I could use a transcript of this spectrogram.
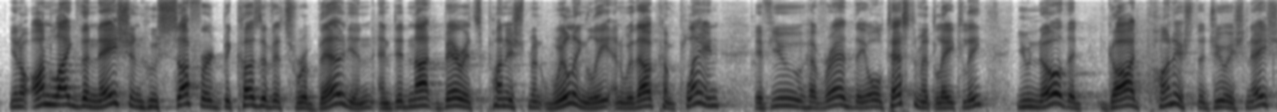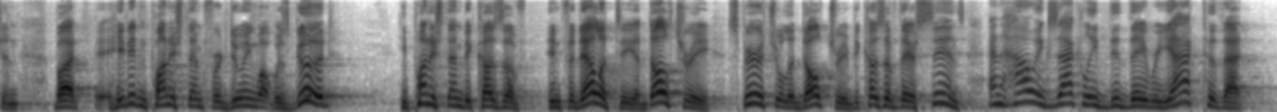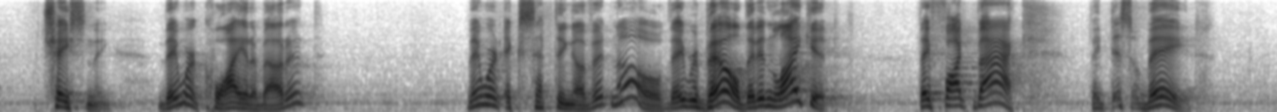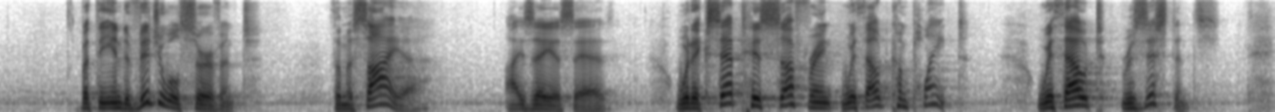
You know, unlike the nation who suffered because of its rebellion and did not bear its punishment willingly and without complaint, if you have read the Old Testament lately, you know that God punished the Jewish nation, but He didn't punish them for doing what was good, He punished them because of infidelity, adultery, spiritual adultery, because of their sins. And how exactly did they react to that chastening? They weren't quiet about it. They weren't accepting of it. No, they rebelled, they didn't like it. They fought back, they disobeyed. But the individual servant, the Messiah, Isaiah said, would accept his suffering without complaint, without resistance.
